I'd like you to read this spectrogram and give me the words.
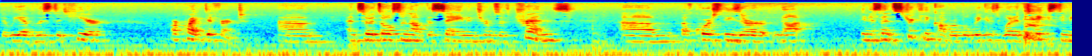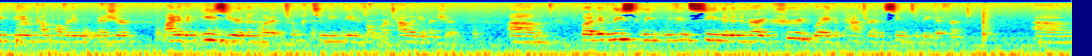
that we have listed here are quite different. Um, and so it's also not the same in terms of trends. Um, of course, these are not, in a sense, strictly comparable because what it takes to meet the income poverty measure might have been easier than what it took to meet the infant mortality measure. Um, but at least we, we can see that in a very crude way, the patterns seem to be different. Um,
